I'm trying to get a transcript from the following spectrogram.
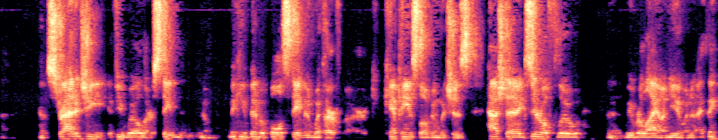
kind of strategy, if you will, or statement, you know, making a bit of a bold statement with our, our campaign slogan, which is hashtag Zero Flu. We rely on you, and I think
